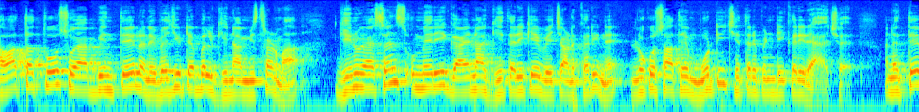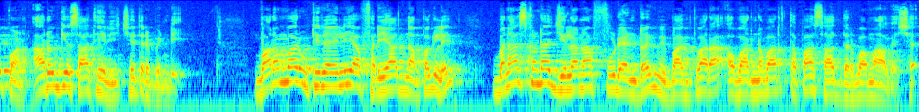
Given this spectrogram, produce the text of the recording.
આવા તત્વો સોયાબીન તેલ અને વેજીટેબલ ઘીના મિશ્રણમાં ઘીનું એસેન્સ ઉમેરી ગાયના ઘી તરીકે વેચાણ કરીને લોકો સાથે મોટી છેતરપિંડી કરી રહ્યા છે અને તે પણ આરોગ્ય સાથેની છેતરપિંડી. વારંવાર ઉઠી રહેલી આ ફરિયાદના પગલે બનાસકાંઠા જિલ્લાના ફૂડ એન્ડ ડ્રગ વિભાગ દ્વારા અવારનવાર તપાસ હાથ ધરવામાં આવે છે.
